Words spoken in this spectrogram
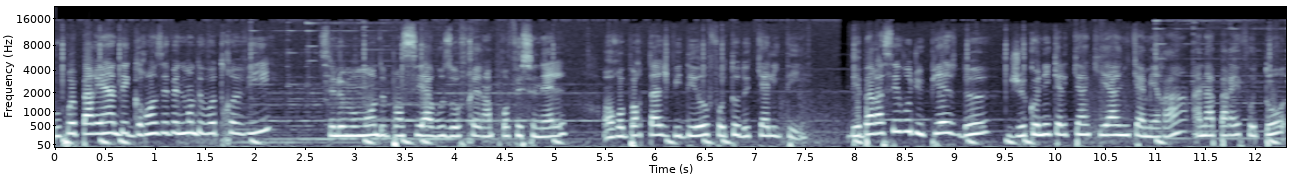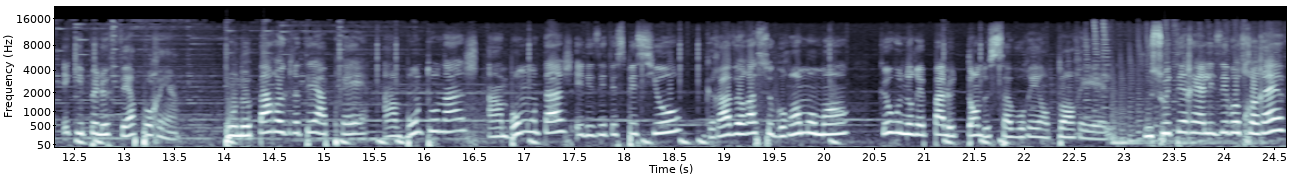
Vous préparez un des grands événements de votre vie? C'est le moment de penser à vous offrir un professionnel en reportage vidéo photo de qualité. Débarrassez-vous du piège de je connais quelqu'un qui a une caméra, un appareil photo et qui peut le faire pour rien. Pour ne pas regretter après, un bon tournage, un bon montage et des effets spéciaux gravera ce grand moment que vous n'aurez pas le temps de savourer en temps réel. Vous souhaitez réaliser votre rêve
